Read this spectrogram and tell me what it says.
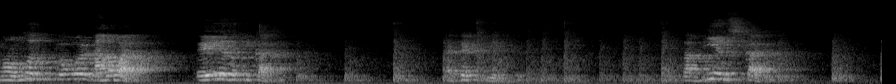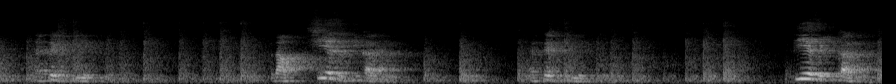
어, 우선 요걸 나눠봐요. A에서 B까지 fx dx 그다음 B에서 C까지. Fx dx 그다음 C에서 D까지. Fx dx D에서 E까지.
